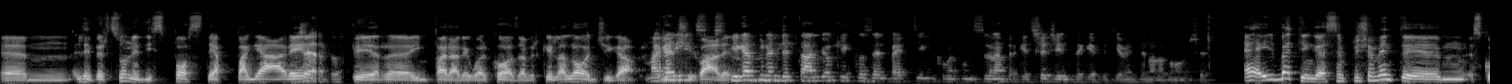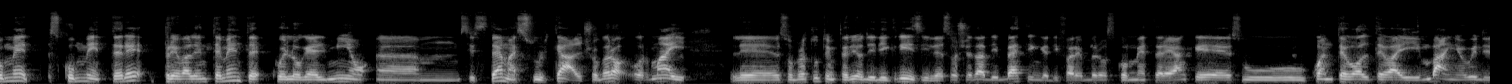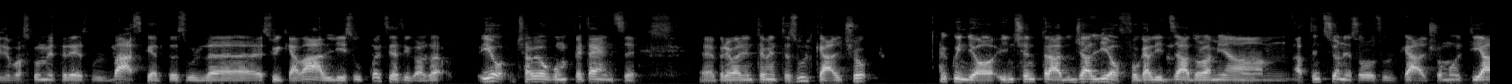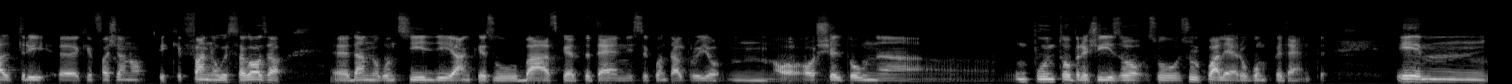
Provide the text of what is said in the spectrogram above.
ehm, le persone disposte a pagare certo. per eh, imparare qualcosa, perché la logica Magari principale... spiega più nel dettaglio che cos'è il betting, come funziona, perché c'è gente che effettivamente non lo conosce. Eh, il betting è semplicemente mh, scommet- scommettere prevalentemente quello che è il mio ehm, sistema è sul calcio, però ormai le, soprattutto in periodi di crisi, le società di betting ti farebbero scommettere anche su quante volte vai in bagno, quindi si può scommettere sul basket, sul, sui cavalli, su qualsiasi cosa. Io avevo competenze eh, prevalentemente sul calcio e quindi ho incentrato, già lì ho focalizzato la mia attenzione solo sul calcio, molti altri eh, che facevano e che fanno questa cosa eh, danno consigli anche su basket, tennis e quant'altro, io mh, mm, ho, ho, scelto un, uh, un punto preciso su, sul quale ero competente. E, mh, mm,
